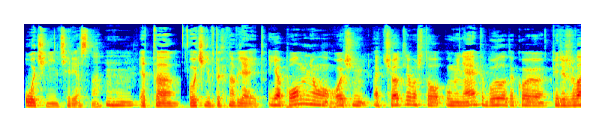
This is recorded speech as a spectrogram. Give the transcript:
очень интересно. Мгм. Это очень вдохновляет. Я помню очень отчетливо, что у меня это было такое переживание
